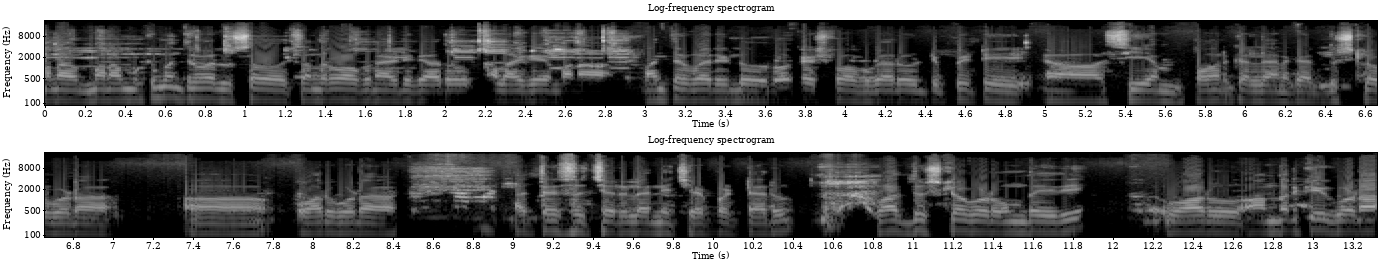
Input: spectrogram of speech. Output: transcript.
మన మన ముఖ్యమంత్రి వర్యులు సో చంద్రబాబు నాయుడు గారు అలాగే మన మంత్రివర్యులు లోకేష్ బాబు గారు డిప్యూటీ సీఎం పవన్ కళ్యాణ్ గారి దృష్టిలో కూడా వారు కూడా అత్యవసర చర్యలన్నీ చేపట్టారు. వారి దృష్టిలో కూడా ఉంది ఇది. వారు అందరికీ కూడా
